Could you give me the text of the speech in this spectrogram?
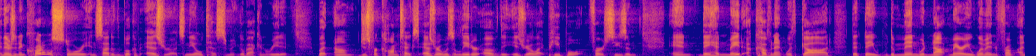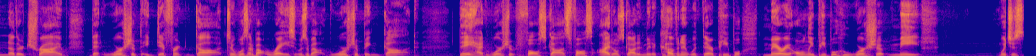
And there's an incredible story inside of the book of Ezra. It's in the Old Testament. Go back and read it. But um, just for context, Ezra was a leader of the Israelite people for a season, and they had made a covenant with God that they the men would not marry women from another tribe that worshipped a different God. So it wasn't about race; it was about worshiping God. They had worshiped false gods, false idols. God had made a covenant with their people marry only people who worship me, which is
